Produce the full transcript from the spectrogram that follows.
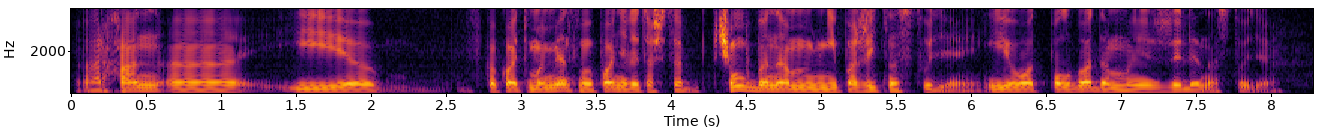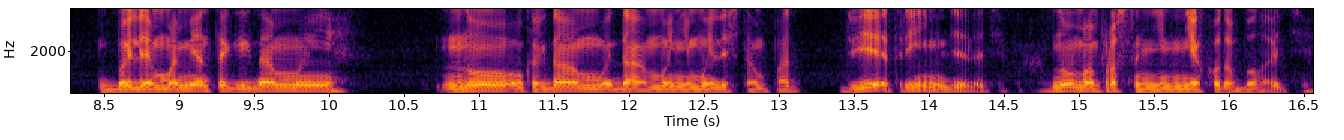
Архан, э, и в какой-то момент мы поняли то, что почему бы нам не пожить на студии. И вот полгода мы жили на студии. Были моменты, когда мы Ну, когда мы, да, мы не мылись там по 2-3 недели, типа. Ну, нам просто не, некуда было идти.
